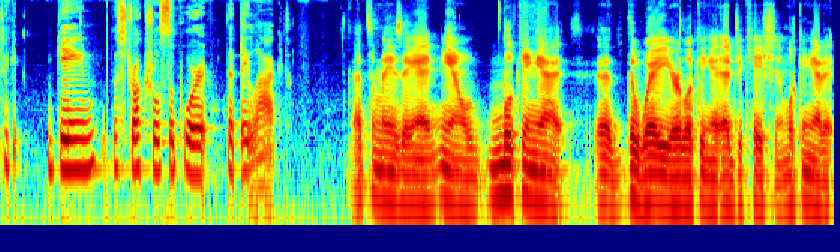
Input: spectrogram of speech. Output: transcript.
to g- gain the structural support that they lacked. That's amazing. And, you know, looking at uh, the way you're looking at education, looking at it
